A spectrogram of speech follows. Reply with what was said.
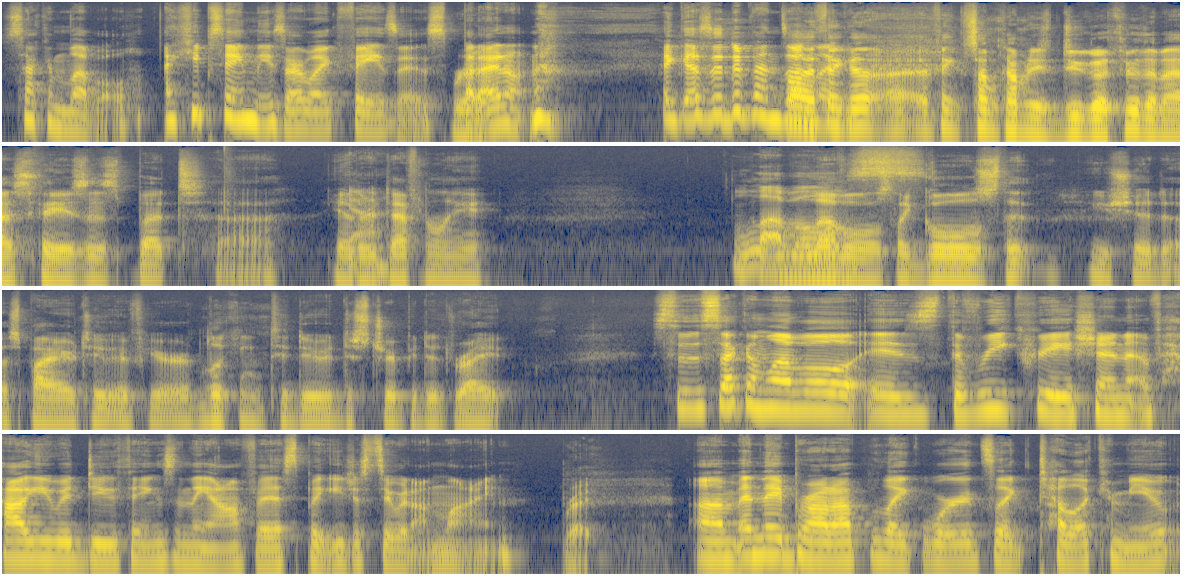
second level. I keep saying these are like phases, but I don't I guess it depends Well, on I think the, uh, I think some companies do go through them as phases, but uh, yeah, Yeah. they're definitely levels. levels, like goals that you should aspire to if you're looking to do distributed right. So the second level is the recreation of how you would do things in the office, but you just do it online. Right. Um, and they brought up like words like telecommute,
